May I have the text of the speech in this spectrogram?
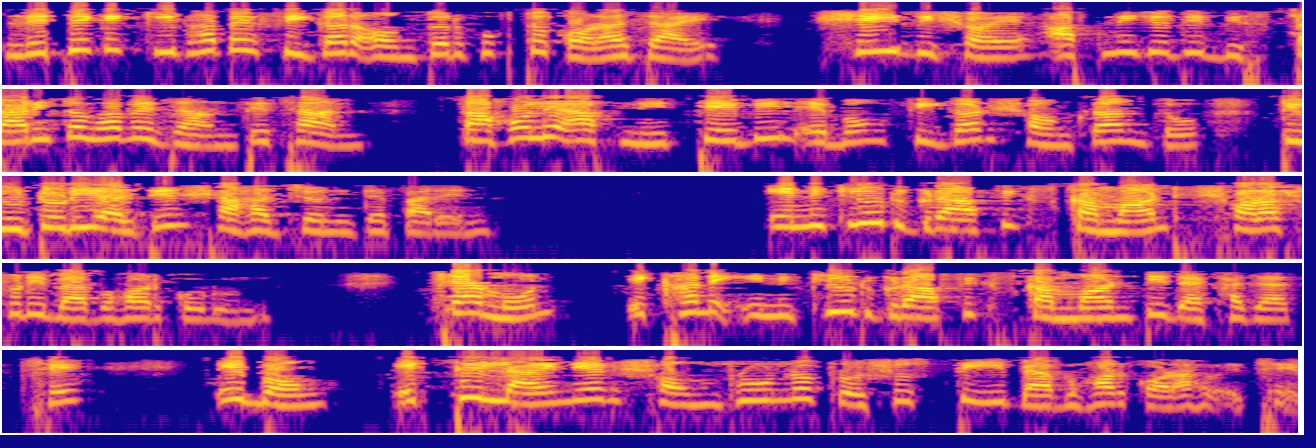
লেটেক এ কীভাবে ফিগার অন্তর্ভুক্ত করা যায়, সেই বিষয়ে আপনি যদি বিস্তারিতভাবে জানতে চান, তাহলে আপনি টেবিল এবং ফিগার সংক্রান্ত টিউটোরিয়াল টির সাহায্য নিতে পারেন। ইনক্লুড গ্রাফিক্স কমান্ড সরাসরি ব্যবহার করুন। যেমন, এখানে ইনক্লুড গ্রাফিক্স কমান্ড টি দেখা যাচ্ছে এবং একটি লাইন এর সম্পূর্ণ প্রশস্তি ব্যবহার করা হয়েছে।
